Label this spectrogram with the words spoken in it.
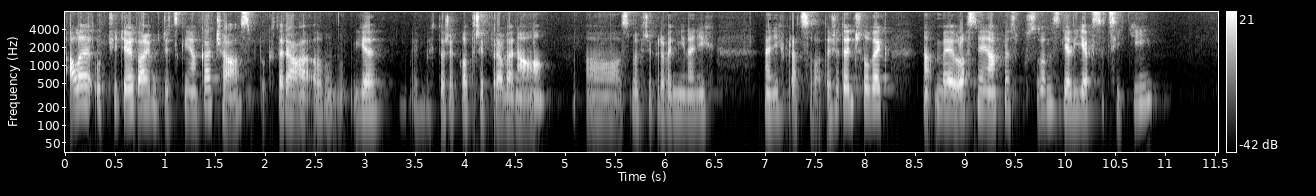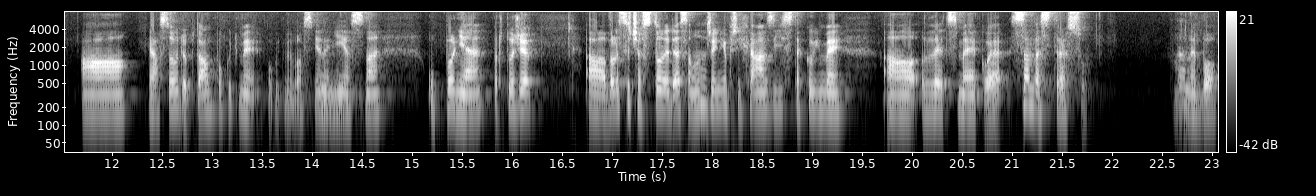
Ale určitě je tam vždycky nějaká část, která eh, je, jak bych to řekla, připravená. A jsme připraveni na nich, na nich pracovat. Takže ten člověk mi vlastně nějakým způsobem sdělí, jak se cítí. A já se ho doptám, pokud mi, pokud mi vlastně mm-hmm. není mhm. jasné úplně, protože velice často lidé samozřejmě přichází s takovými věcmi, jako je jsem ve stresu, ano. nebo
